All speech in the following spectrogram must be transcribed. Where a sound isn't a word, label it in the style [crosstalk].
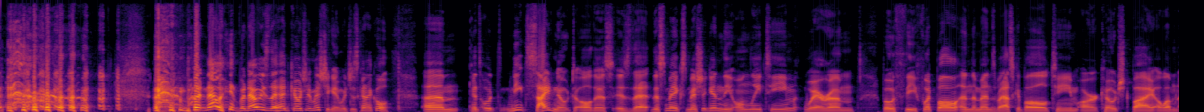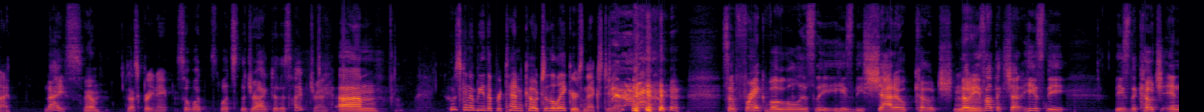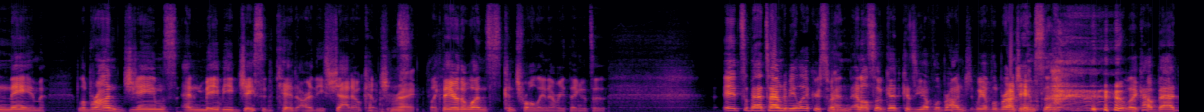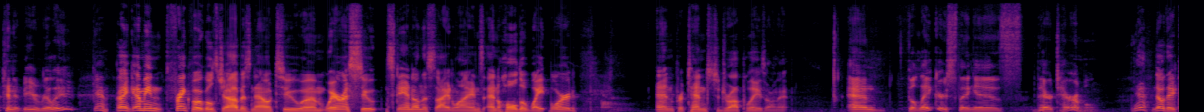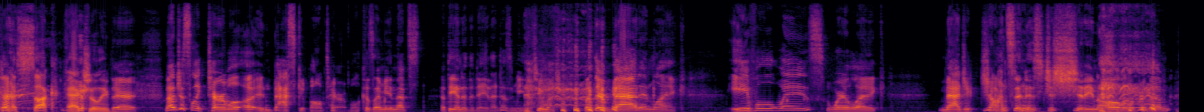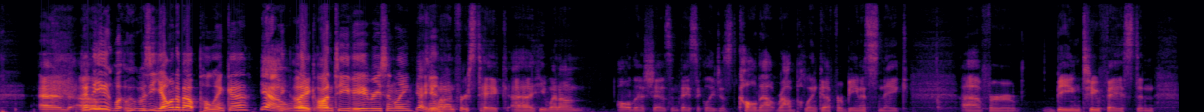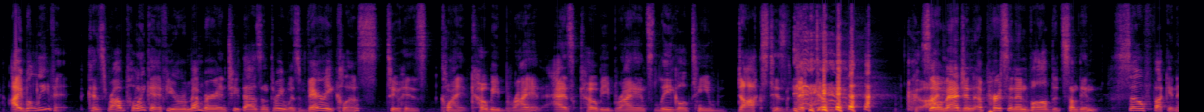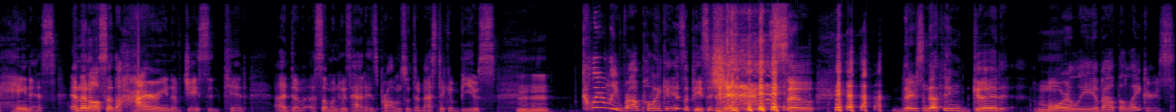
but now, he, but now he's the head coach at Michigan, which is kind of cool. Um, it's what's neat side note to all this is that this makes Michigan the only team where um, both the football and the men's basketball team are coached by alumni. nice. Yeah, that's pretty neat. So what's what's the drag to this hype drag? Um, who's gonna be the pretend coach of the Lakers next year? So Frank Vogel is the he's the shadow coach. No, Mm-hmm. he's not the shadow. He's the he's the coach in name. LeBron James and maybe Jason Kidd are the shadow coaches. Right. Like they are the ones controlling everything. It's a it's a bad time to be a Lakers fan, and also good because you have LeBron. We have LeBron James. So, [laughs] like, how bad can it be, really? Yeah, like I mean, Frank Vogel's job is now to um, wear a suit, stand on the sidelines, and hold a whiteboard, and pretend to draw plays on it. And the Lakers thing is they're terrible. Yeah, no, they kind of [laughs] suck actually. They're not just like terrible uh, in basketball, terrible. Because I mean, that's at the end of the day, that doesn't mean too much. [laughs] but they're bad in like evil ways, where like Magic Johnson is just shitting all over them. [laughs] And Didn't he? um, Was he yelling about Pelinka? Yeah, like on TV recently. Yeah, he went on First Take. Uh, he went on all those shows and basically just called out Rob Pelinka for being a snake, uh, for being two faced, and I believe it because Rob Pelinka, if you remember, in 2003 was very close to his client Kobe Bryant as Kobe Bryant's legal team doxed his victim. [laughs] So imagine a person involved in something so fucking heinous, and then also the hiring of Jason Kidd, uh, someone who's had his problems with domestic abuse. Mm-hmm. Clearly, Rob Pelinka is a piece of shit. [laughs] so there's nothing good morally about the Lakers.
